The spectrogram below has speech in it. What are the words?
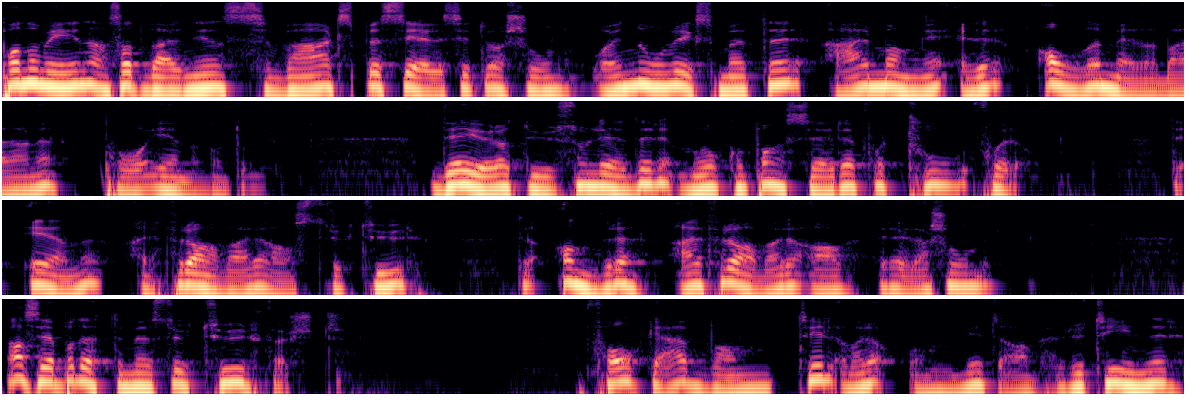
Pandemien har satt verden i en svært spesiell situasjon, og i noen virksomheter er mange eller alle medarbeiderne på hjemmekontor. Det gjør at du som leder må kompensere for to forhold. Det ene er fraværet av struktur. Det andre er fraværet av relasjoner. La oss se på dette med struktur først. Folk er vant til å være omgitt av rutiner,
